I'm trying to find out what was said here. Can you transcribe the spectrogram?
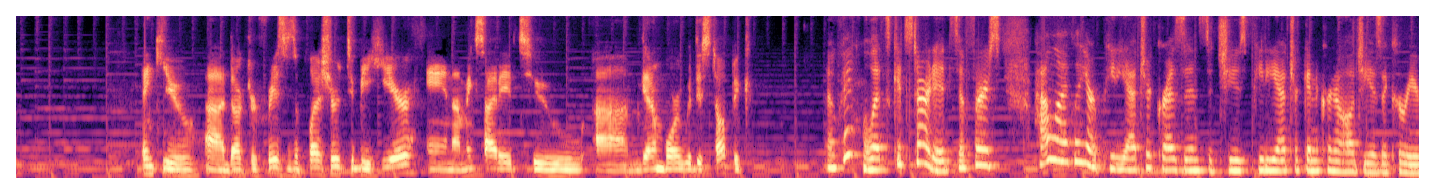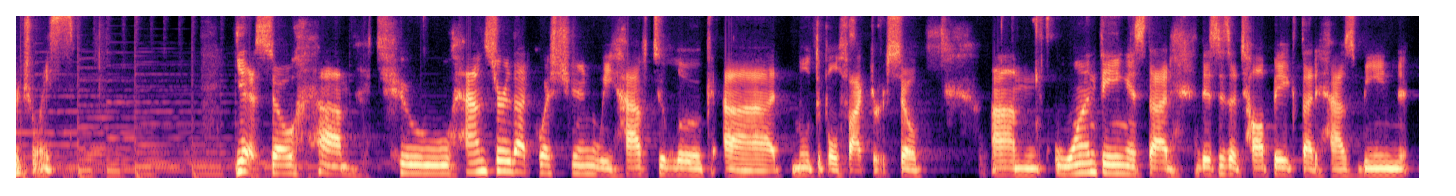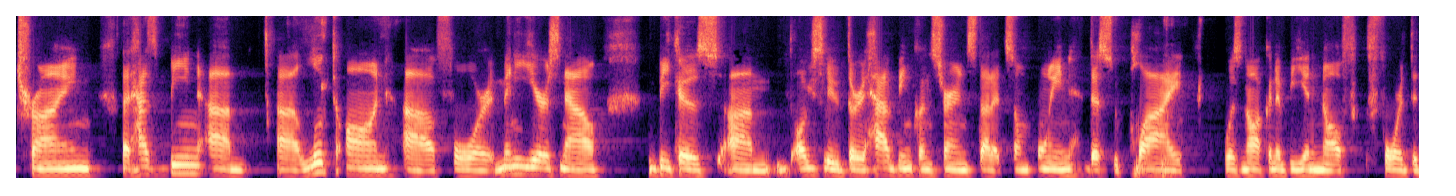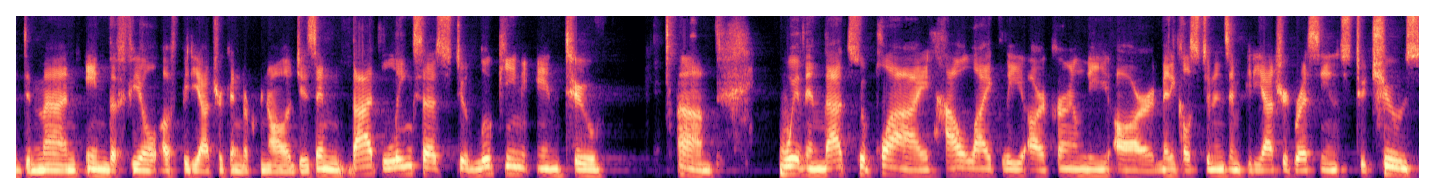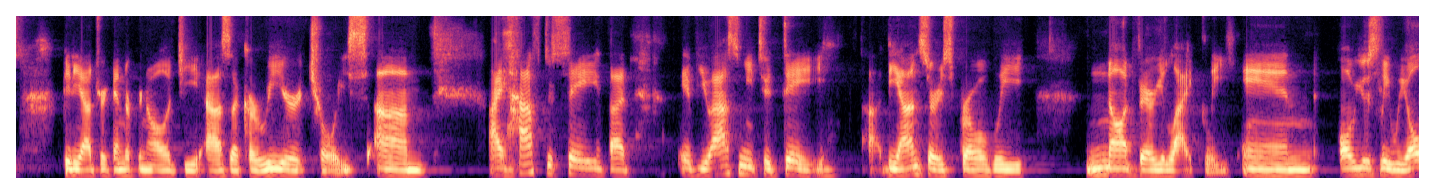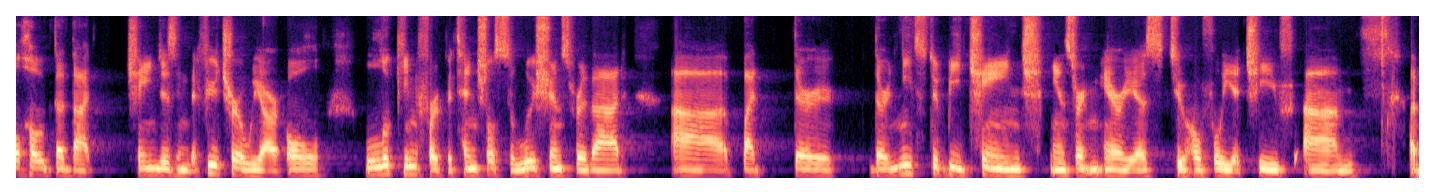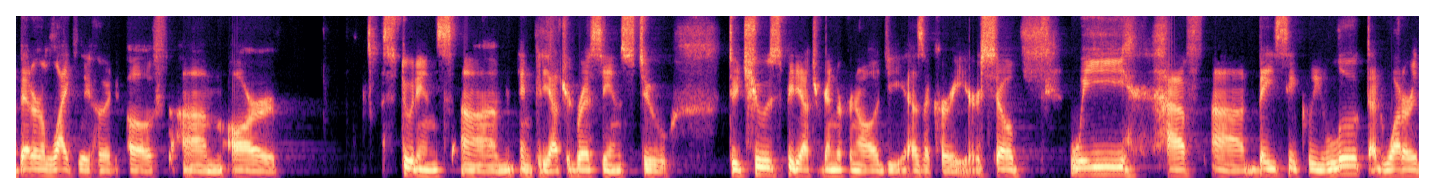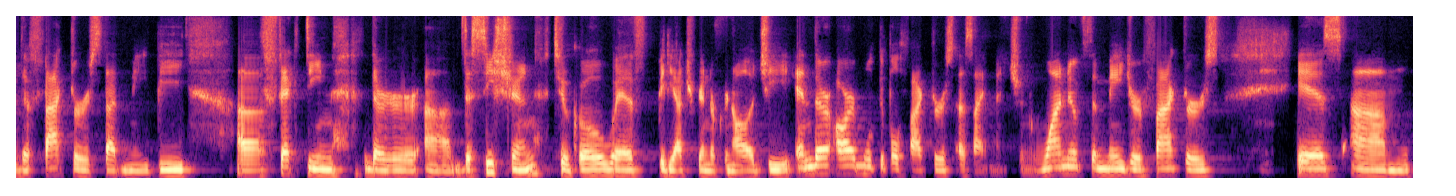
Thank you, uh, Dr. Freese. It's a pleasure to be here, and I'm excited to um, get on board with this topic. Okay, well, let's get started. So, first, how likely are pediatric residents to choose pediatric endocrinology as a career choice? Yes, so um, to answer that question, we have to look at multiple factors. So, um, one thing is that this is a topic that has been trying, that has been um, uh, looked on uh, for many years now because um, obviously there have been concerns that at some point the supply was not going to be enough for the demand in the field of pediatric endocrinologists. And that links us to looking into um, within that supply, how likely are currently our medical students and pediatric residents to choose pediatric endocrinology as a career choice? Um, I have to say that if you ask me today, uh, the answer is probably not very likely. And obviously, we all hope that that changes in the future. We are all looking for potential solutions for that. Uh, but there, there needs to be change in certain areas to hopefully achieve um, a better likelihood of um, our students um, and pediatric residents to to choose pediatric endocrinology as a career. So we have uh, basically looked at what are the factors that may be affecting their uh, decision to go with pediatric endocrinology. And there are multiple factors, as I mentioned. One of the major factors is um,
